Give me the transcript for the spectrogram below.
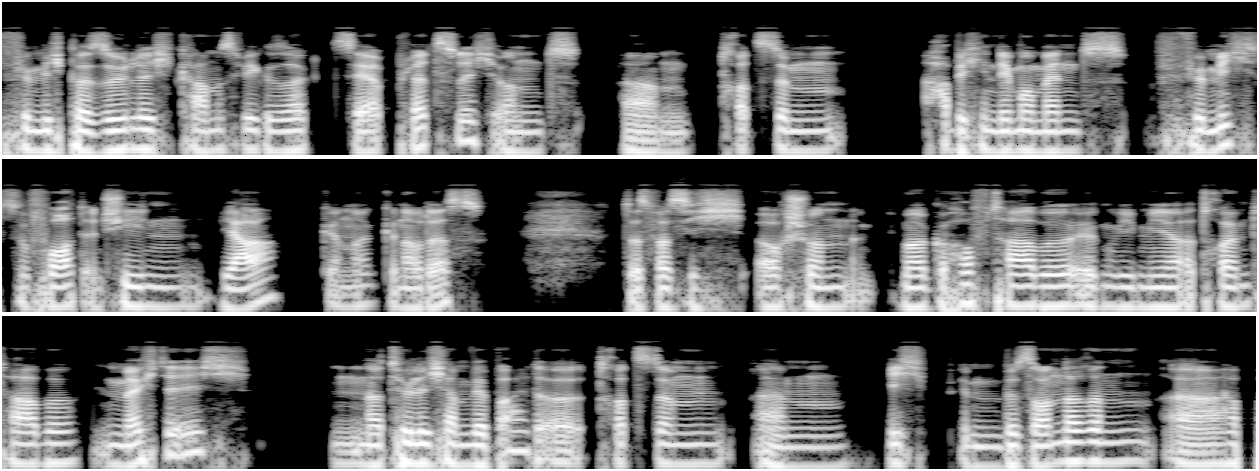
Für mich persönlich kam es, wie gesagt, sehr plötzlich und ähm, trotzdem habe ich in dem Moment für mich sofort entschieden, ja, genau, genau das. Das, was ich auch schon immer gehofft habe, irgendwie mir erträumt habe, möchte ich. Natürlich haben wir beide trotzdem, ähm, ich im Besonderen äh, habe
